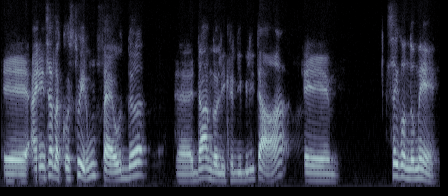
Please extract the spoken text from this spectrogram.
E ha iniziato a costruire un feud eh, dandogli credibilità e secondo me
